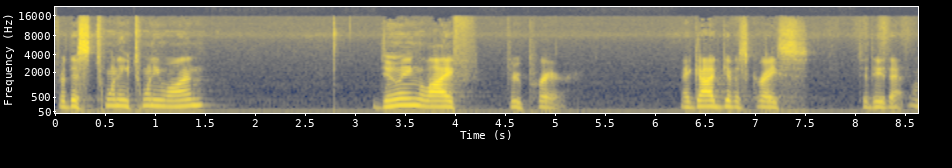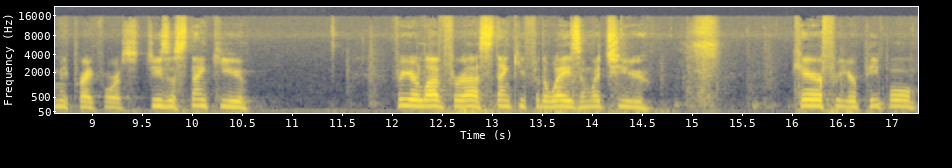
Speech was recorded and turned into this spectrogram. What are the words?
for this 2021 doing life through prayer. May God give us grace to do that. Let me pray for us. Jesus, thank you for your love for us. Thank you for the ways in which you care for your people.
